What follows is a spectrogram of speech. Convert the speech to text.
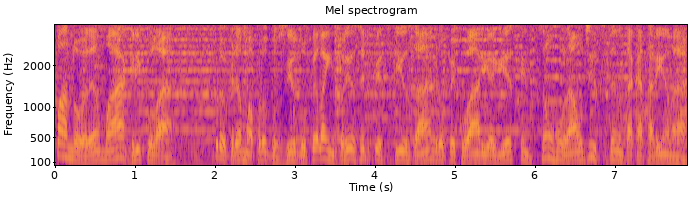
Panorama Agrícola. Programa produzido pela Empresa de Pesquisa Agropecuária e Extensão Rural de Santa Catarina.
